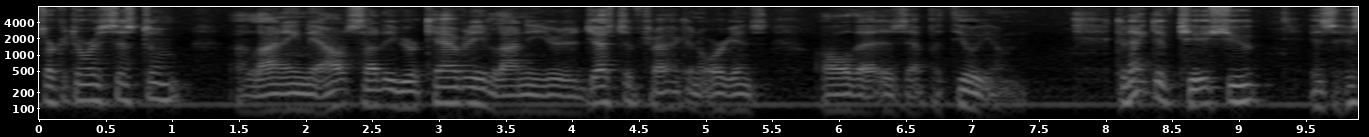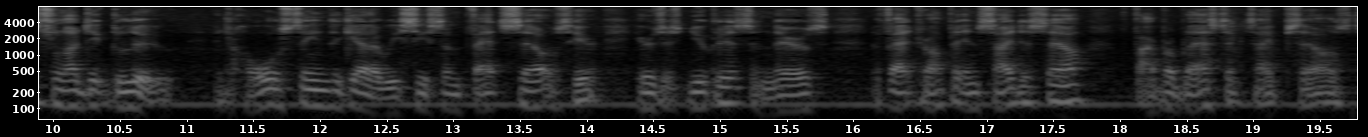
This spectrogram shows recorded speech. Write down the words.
circulatory system, aligning the outside of your cavity, aligning your digestive tract and organs, all that is epithelium. Connective tissue is a histologic glue. It holds things together. We see some fat cells here. Here's this nucleus, and there's a fat droplet inside the cell, fibroblastic type cells.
